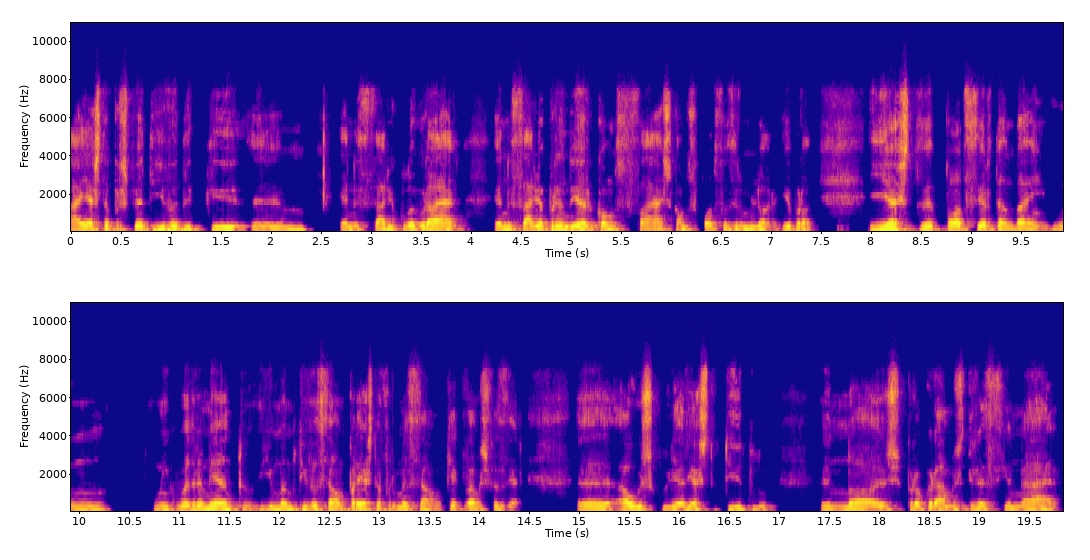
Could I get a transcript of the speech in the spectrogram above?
há esta perspectiva de que um, é necessário colaborar, é necessário aprender como se faz, como se pode fazer melhor. E pronto. E este pode ser também um, um enquadramento e uma motivação para esta formação. O que é que vamos fazer? Uh, ao escolher este título, uh, nós procuramos direcionar eh,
